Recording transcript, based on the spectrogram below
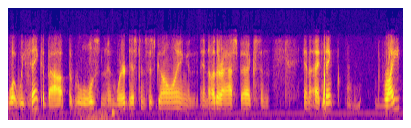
what we think about the rules and, and where distance is going and, and other aspects." And and I think right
